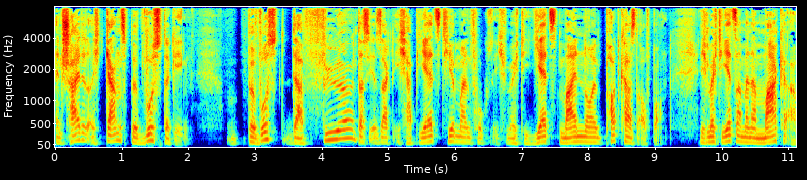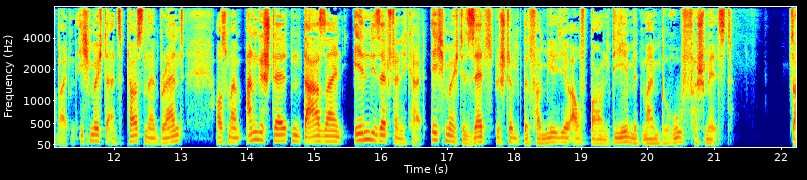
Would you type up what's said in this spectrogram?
entscheidet euch ganz bewusst dagegen bewusst dafür, dass ihr sagt, ich habe jetzt hier meinen Fokus, ich möchte jetzt meinen neuen Podcast aufbauen. Ich möchte jetzt an meiner Marke arbeiten. Ich möchte als Personal Brand aus meinem Angestellten-Dasein in die Selbstständigkeit. Ich möchte selbstbestimmt eine Familie aufbauen, die mit meinem Beruf verschmilzt. So.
